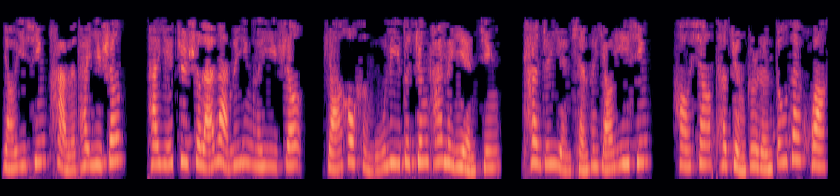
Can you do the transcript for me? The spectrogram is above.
姚一新喊了他一声，他也只是懒懒的应了一声，然后很无力的睁开了眼睛，看着眼前的姚一新，好像他整个人都在晃。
